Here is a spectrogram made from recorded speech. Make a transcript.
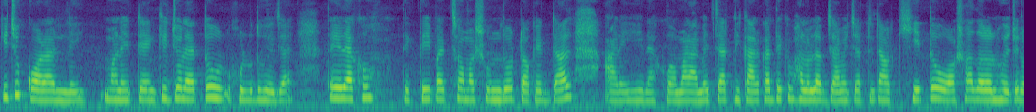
কিছু করার নেই। মানে ট্যাঙ্কির জল এত হলুদ হয়ে যায়। তাই দেখো দেখতেই পাচ্ছ আমার সুন্দর টকের ডাল। আর এই দেখো আমার আমের চাটনি কার কার দেখে ভালো লাগছে? আমের চাটনিটা আমার খেতেও অসাধারণ হয়েছিল।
